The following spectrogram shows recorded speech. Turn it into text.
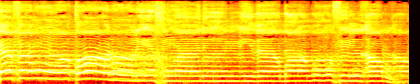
كفروا وقالوا لإخوانهم إذا ضربوا في الأرض.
